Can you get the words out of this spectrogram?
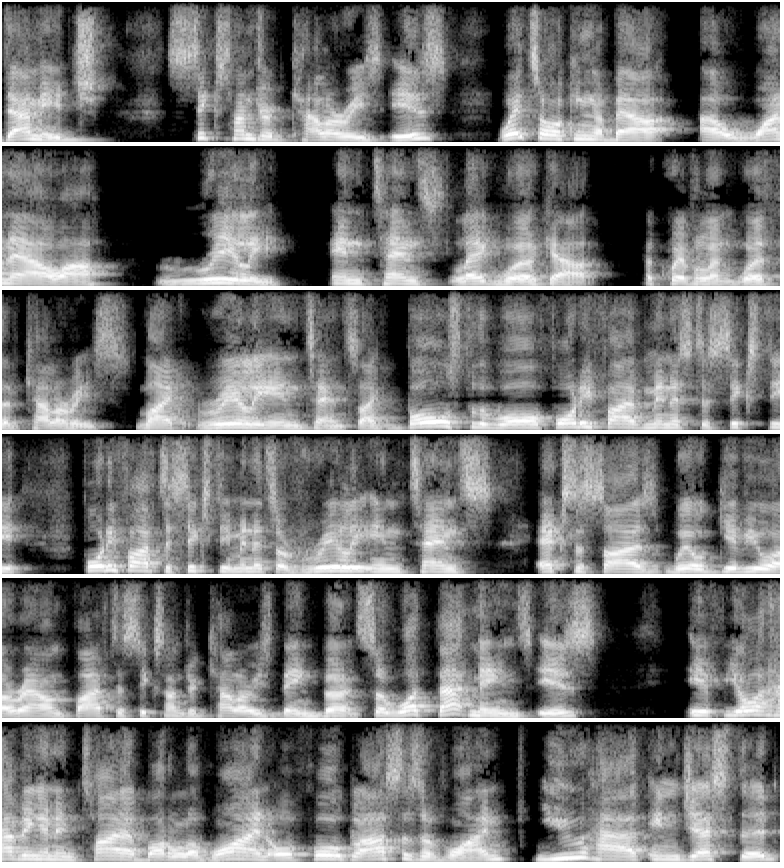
damage 600 calories is, we're talking about a one hour, really intense leg workout equivalent worth of calories, like really intense, like balls to the wall, 45 minutes to 60, 45 to 60 minutes of really intense exercise will give you around five to 600 calories being burnt. So what that means is if you're having an entire bottle of wine or four glasses of wine, you have ingested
